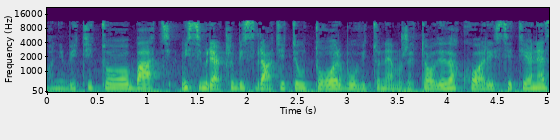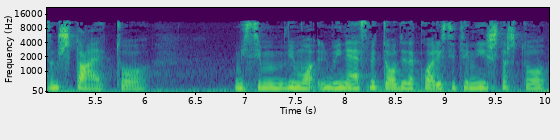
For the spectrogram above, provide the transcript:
oni bi ti to baci. Mislim, rekli bi vratite u torbu, vi to ne možete ovde da koristite, ja ne znam šta je to. Mislim, vi, mo, vi ne smete ovde da koristite ništa što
